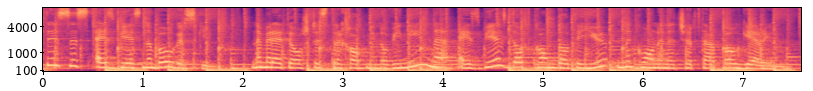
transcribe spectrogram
сте с SBS на български. Намерете още страхотни новини на sbs.com.au наклонена черта Bulgarian.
